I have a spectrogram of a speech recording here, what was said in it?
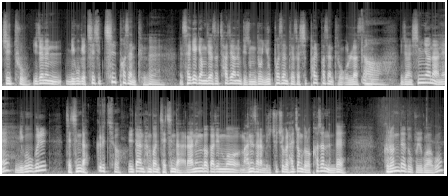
G2 이제는 미국의 77% 네. 세계 경제에서 차지하는 비중도 6%에서 18%로 올랐어요. 아, 이제 한 10년 안에 미국을 제친다. 그렇죠. 일단 한번 제친다라는 것까지는 뭐 많은 사람들이 추측을 할 정도로 커졌는데 그런데도 불구하고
